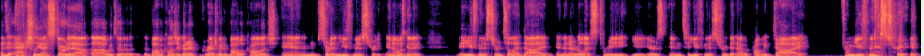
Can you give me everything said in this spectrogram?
Actually, I started out. Uh, I went to Bible college. I graduated Bible college and started in youth ministry. And I was going to be a youth minister until I died. And then I realized three years into youth ministry that I would probably die from youth ministry.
